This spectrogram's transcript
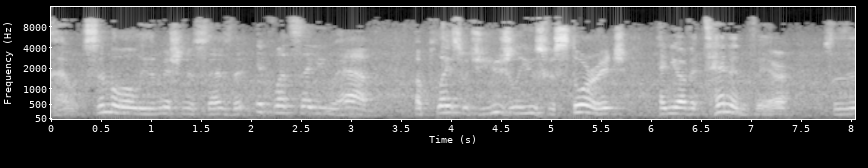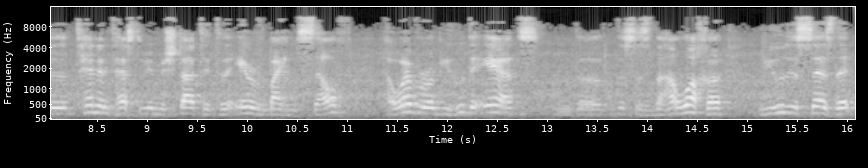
uh, similarly, the Mishnah says that if, let's say, you have a place which you usually use for storage and you have a tenant there, so the tenant has to be mishtate to the Erev by himself. However, Rabbi Yehuda adds, and uh, this is the halacha, Rabbi Yehuda says that,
